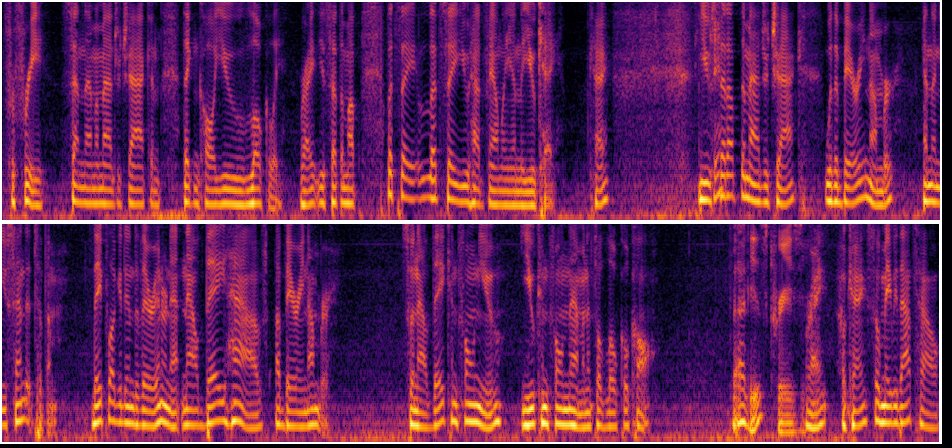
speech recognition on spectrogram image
for free. Send them a Magic Jack and they can call you locally, right? You set them up. Let's say let's say you had family in the UK, okay? You set up the Magic Jack with a Barrie number and then you send it to them. They plug it into their internet. Now they have a Barrie number. So now they can phone you, you can phone them, and it's a local call, That is crazy. right? Okay, so maybe that's how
